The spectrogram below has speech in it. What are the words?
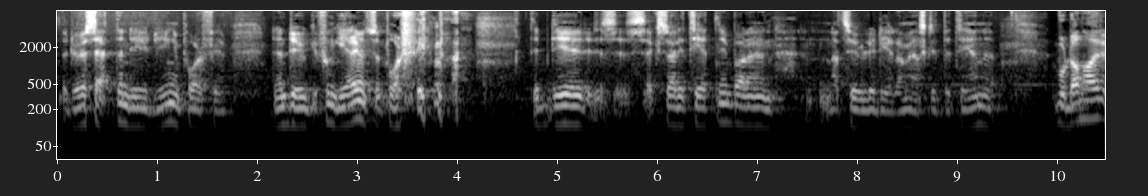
du har ju sett den, det är ju det ingen porrfilm. Den dug, fungerar ju inte som porrfilm. Det, det, sexualiteten är ju bara en naturlig del av mänskligt beteende. Hvordan har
